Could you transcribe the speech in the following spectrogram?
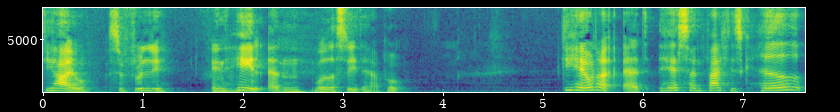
de har jo selvfølgelig en helt anden måde at se det her på. De hævder, at Hess han faktisk havde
